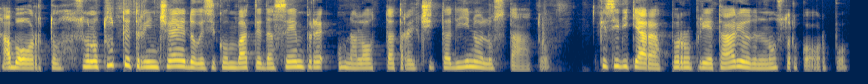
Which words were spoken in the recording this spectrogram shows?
aborto, sono tutte trincee dove si combatte da sempre una lotta tra il cittadino e lo Stato, che si dichiara proprietario del nostro corpo.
